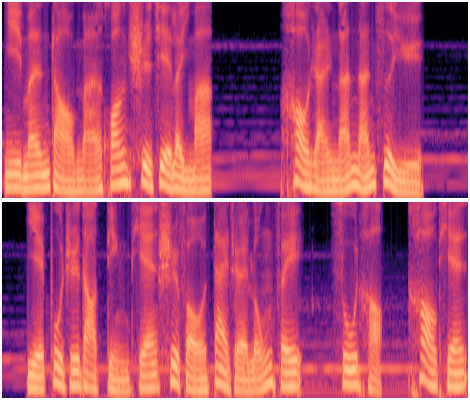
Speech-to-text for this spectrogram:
你们到蛮荒世界了吗？浩然喃喃自语，也不知道顶天是否带着龙飞、苏浩、昊天。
